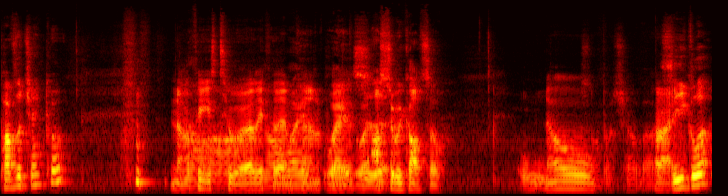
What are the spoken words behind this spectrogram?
Pavlyuchenko? no, I think it's too early for them wait, kind of wait, players. wait. Is it? Assou-Ekotto. Ooh, No. that's not a bad shout, that. Alright. Ziegler?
